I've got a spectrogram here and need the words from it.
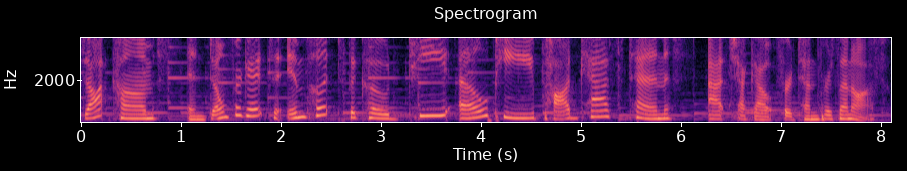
dot com. And don't forget to input the code TLP podcast 10 at checkout for 10% off.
